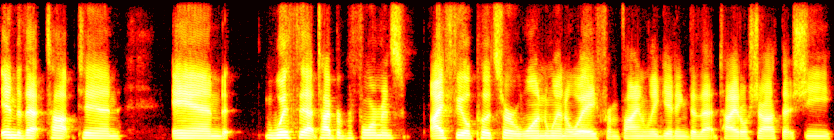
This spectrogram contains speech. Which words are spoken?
into that top 10 and with that type of performance, I feel puts her one win away from finally getting to that title shot that she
